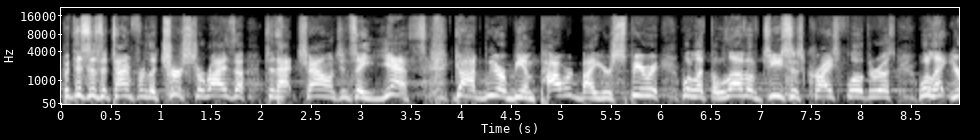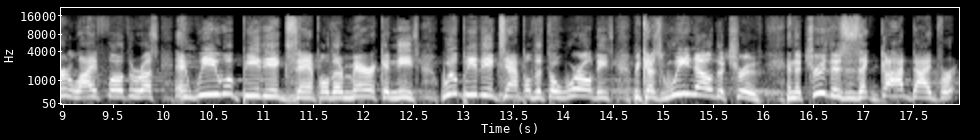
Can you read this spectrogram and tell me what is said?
but this is a time for the church to rise up to that challenge and say, yes, God, we are being empowered by your spirit. We'll let the love of Jesus Christ flow through us. We'll let your life flow through us and we will be the example that America needs. We'll be the example that the world needs because we know the truth. And the truth is, is that God died for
